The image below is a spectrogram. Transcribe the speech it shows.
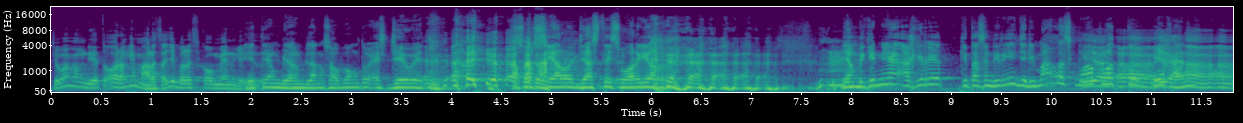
Cuma emang dia tuh orangnya malas aja balas komen kayak Itu gitu. yang bilang-bilang sombong tuh SJW tuh. Iya. Social Justice Warrior. yang bikinnya akhirnya kita sendirinya jadi males mau upload tuh, ya iya, kan? ah, ah.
